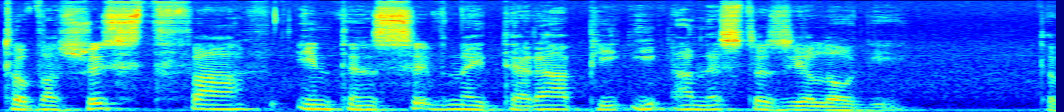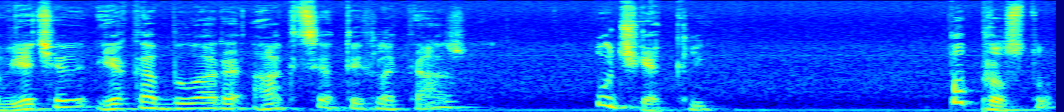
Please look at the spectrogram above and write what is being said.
Towarzystwa Intensywnej Terapii i Anestezjologii. To wiecie, jaka była reakcja tych lekarzy? Uciekli. Po prostu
